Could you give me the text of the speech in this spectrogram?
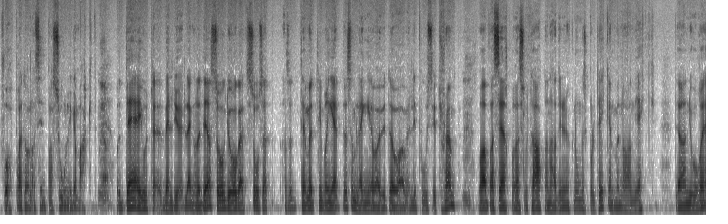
for å opprettholde sin personlige makt. Ja. Og Det er jo veldig ødeleggende. Der så du òg at stort sett altså Til og med Tybring-Gjedde, som lenge var ute og var veldig positiv til Trump, mm. var basert på resultatene han hadde i den økonomiske politikken. Men når han gikk der han gjorde,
